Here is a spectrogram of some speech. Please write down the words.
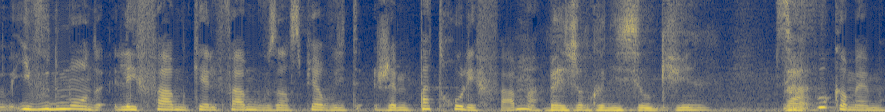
euh, il vous demande les femmes, quelles femmes vous inspirent, vous dites, j'aime pas trop les femmes. Ben, j'en connaissais aucune. C'est Bah, fou quand même.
